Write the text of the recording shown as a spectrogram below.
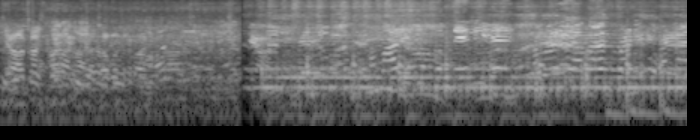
कि आकाशवाणी को यथावत रखें हमारी है हमारी आकाशवाणी को हटाया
